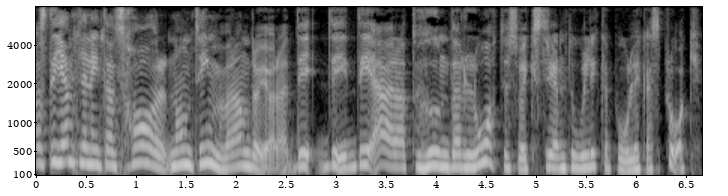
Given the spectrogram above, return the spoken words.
Fast det egentligen inte ens har någonting med varandra att göra. Det, det, det är att hundar låter så extremt olika på olika språk.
